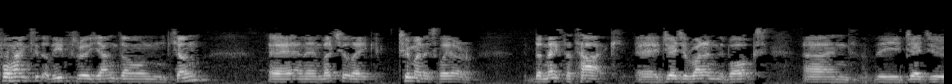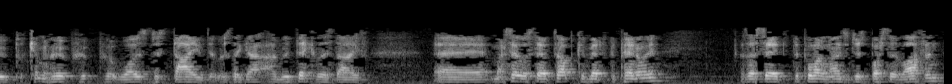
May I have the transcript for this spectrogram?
Pohang took the lead through Yang Dong Hyun, uh, and then literally like two minutes later, the next attack, uh, Jeju ran in the box, and the Jeju can't who, it was just dived. It was like a, a ridiculous dive. Uh, Marcelo stepped up, converted the penalty. As I said, the Pohang manager just busted out laughing,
